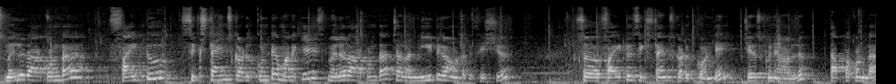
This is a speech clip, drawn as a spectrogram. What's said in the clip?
స్మెల్ రాకుండా ఫైవ్ టు సిక్స్ టైమ్స్ కడుక్కుంటే మనకి స్మెల్ రాకుండా చాలా నీట్గా ఉంటుంది fish so five to six times కడుక్కోండి. చేసుకునే వాళ్ళు తప్పకుండా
